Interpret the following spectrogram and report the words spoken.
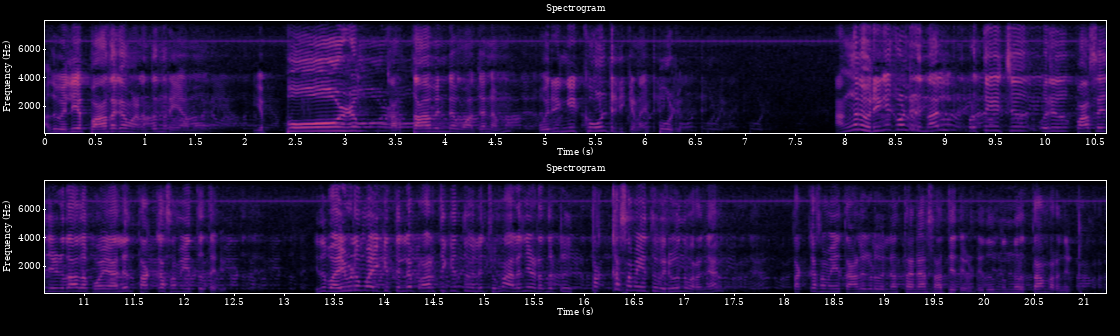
അത് വലിയ പാതകമാണ്. എന്തെന്നറിയാമോ? എപ്പോഴും കർത്താവിന്റെ വചനം ഒരുങ്ങിക്കൊണ്ടിരിക്കണം എപ്പോഴും. അങ്ങനെ ഒരുങ്ങിക്കൊണ്ടിരുന്നാൽ പ്രത്യേകിച്ച് ഒരു പാസേജ് എഴുതാതെ പോയാലും തക്ക സമയത്ത് തരും. ഇത് ബൈബിളും വായിക്കത്തില്ല പ്രാർത്ഥിക്കത്തുമില്ല ചുമ്മാ അലഞ്ഞു കിടന്നിട്ട് തക്ക സമയത്ത് വരുമെന്ന് പറഞ്ഞാൽ തക്ക സമയത്ത് ആളുകളും എല്ലാം തരാൻ സാധ്യതയുണ്ട്. ഇത് നിർത്താൻ പറഞ്ഞിട്ട്.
